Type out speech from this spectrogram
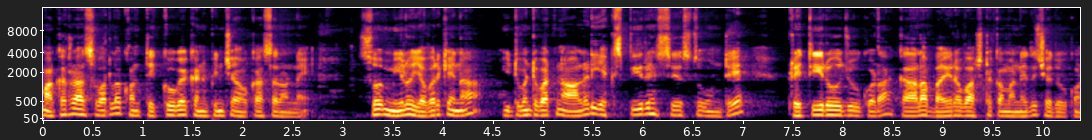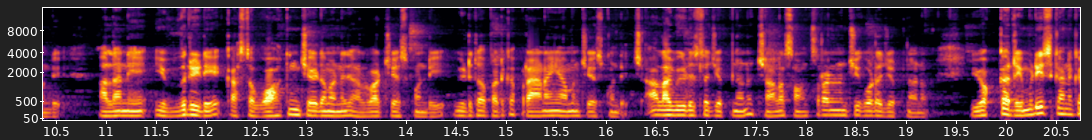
మకర రాశి వారిలో కొంత ఎక్కువగా కనిపించే అవకాశాలు ఉన్నాయి సో మీలో ఎవరికైనా ఇటువంటి వాటిని ఆల్రెడీ ఎక్స్పీరియన్స్ చేస్తూ ఉంటే ప్రతిరోజు కూడా కాల భైరవాష్టకం అనేది చదువుకోండి. అలానే ఎవ్రీడే కాస్త వాకింగ్ చేయడం అనేది అలవాటు చేసుకోండి. వీటితో పాటుగా ప్రాణాయామం చేసుకోండి. చాలా వీడియోస్లో చెప్తున్నాను చాలా సంవత్సరాల నుంచి కూడా చెప్తున్నాను. ఈ యొక్క రెమెడీస్ కనుక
